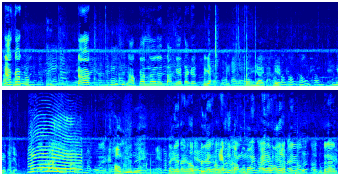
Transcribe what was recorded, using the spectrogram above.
Ngọc ngọc. ngọc ngọc. Cầm này đây tạc nghiệp tạc nghiệp. Được vậy. dây tạc nghiệp Không không không. Không. nghiệp tạc nghiệp không đừng dây tạc không. Đừng dây em thì bọng rồi mỗi em. Cái đó bọng rồi đúng đây.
